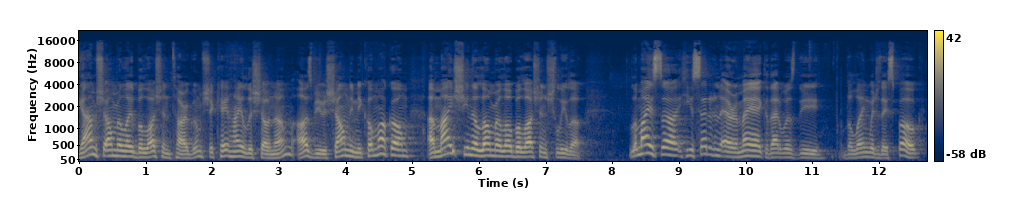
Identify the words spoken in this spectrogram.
Gam shomer le beloshen targum shekain hay lishonam az biyushalmi mikol makom shina lomer lo beloshen shlila. Lamaisa, he said it in Aramaic. That was the the language they spoke.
